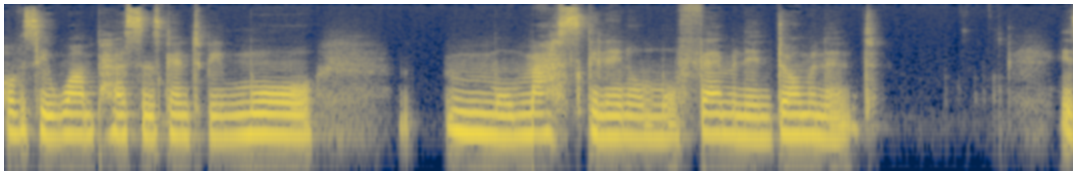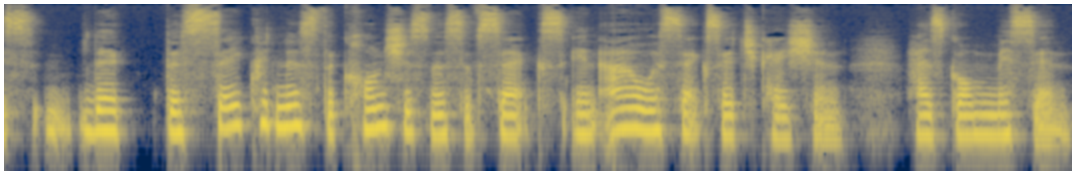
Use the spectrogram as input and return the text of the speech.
obviously one person is going to be more, more masculine or more feminine dominant. It's the, the sacredness, the consciousness of sex in our sex education has gone missing.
